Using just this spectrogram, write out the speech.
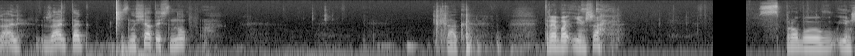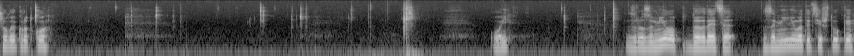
Жаль, жаль так знущатись, ну. Так. Треба інша. Спробую іншу викрутку. Ой. Зрозуміло, доведеться замінювати ці штуки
